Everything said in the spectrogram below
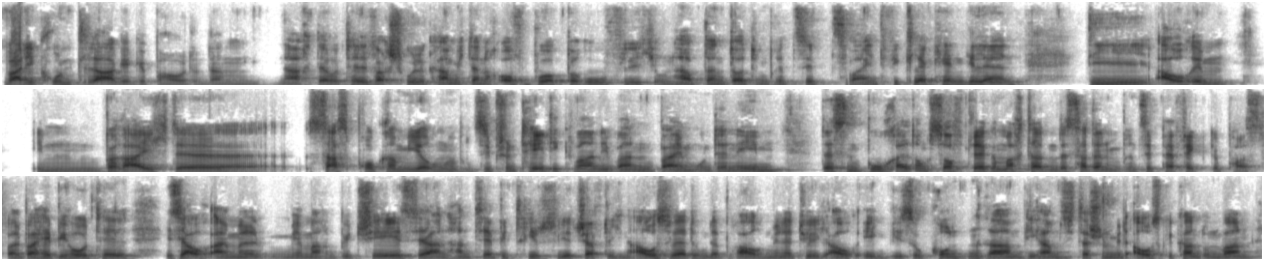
war die Grundlage gebaut. Und dann nach der Hotelfachschule kam ich dann nach Offenburg beruflich und habe dann dort im Prinzip zwei Entwickler kennengelernt, die auch im im Bereich der SAS-Programmierung im Prinzip schon tätig waren. Die waren beim Unternehmen, eine Buchhaltungssoftware gemacht hat und das hat dann im Prinzip perfekt gepasst, weil bei Happy Hotel ist ja auch einmal, wir machen Budgets ja anhand der betriebswirtschaftlichen Auswertung, da brauchen wir natürlich auch irgendwie so Kontenrahmen, die haben sich da schon mit ausgekannt und waren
